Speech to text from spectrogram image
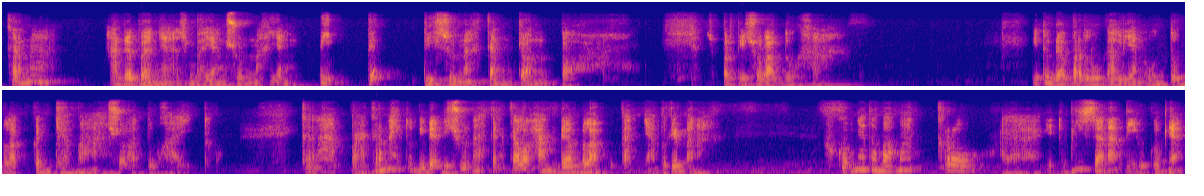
Karena ada banyak sembahyang sunnah yang tidak disunahkan. Contoh seperti sholat duha itu tidak perlu kalian untuk melakukan jamaah sholat duha itu. Kenapa? Karena itu tidak disunahkan. Kalau Anda melakukannya, bagaimana? Hukumnya tambah makro. Nah, itu bisa nanti hukumnya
